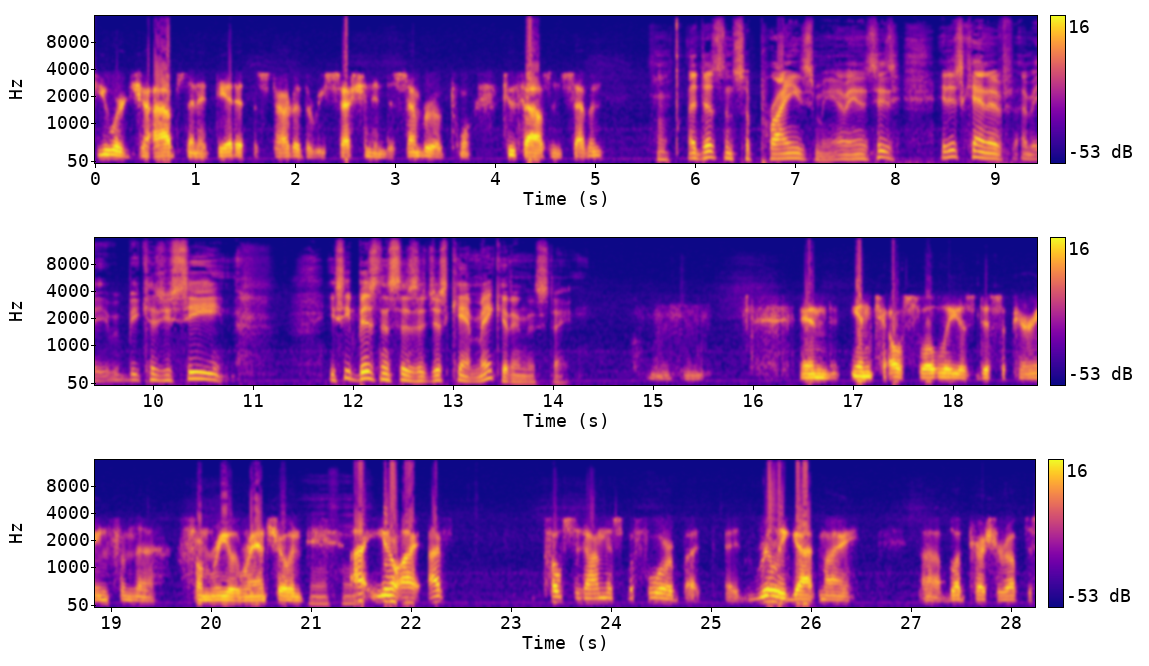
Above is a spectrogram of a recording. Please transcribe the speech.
fewer jobs than it did at the start of the recession in December of 2007? Hmm. It doesn't surprise me. I mean, it is, it is kind of, I mean, because you see, you see businesses that just can't make it in this state. Mm-hmm and Intel slowly is disappearing from the from Rio Rancho. And mm-hmm. I, you know, I, I've posted on this before, but it really got my uh, blood pressure up this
